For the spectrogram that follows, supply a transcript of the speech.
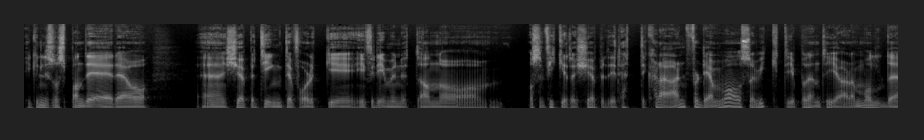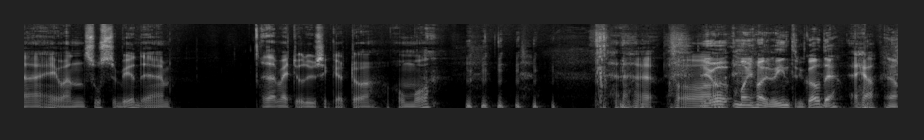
Jeg kunne liksom spandere og eh, kjøpe ting til folk i, i friminuttene. Og, og så fikk jeg til å kjøpe de rette klærne, for det var også viktig på den tida. Molde er jo en sosseby, det, det vet jo du sikkert om òg. Jo, man har jo inntrykk av det. Ja. Ja.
